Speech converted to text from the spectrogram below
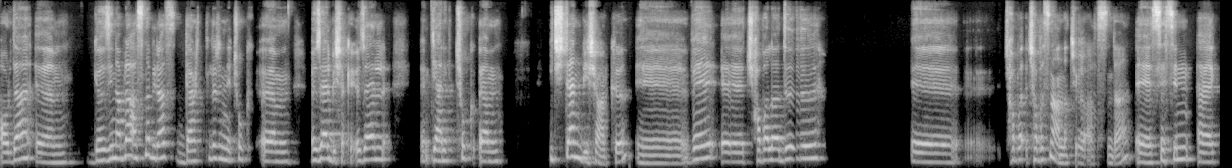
orada e, Gazin abla aslında biraz dertlerini çok e, özel bir şarkı, özel e, yani çok e, içten bir şarkı e, ve e, çabaladığı e, çaba, çabasını anlatıyor aslında. E, sesin e,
